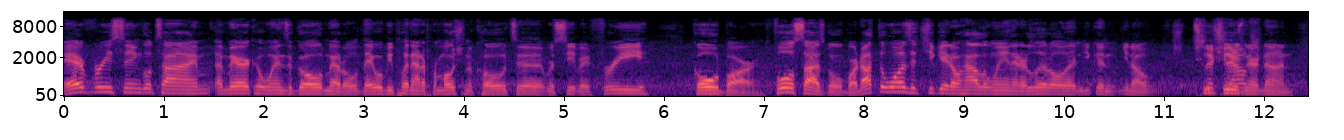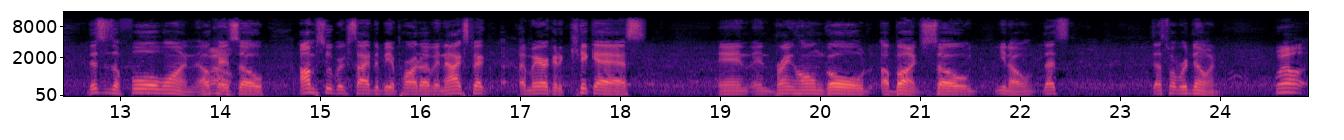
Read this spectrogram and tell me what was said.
every single time America wins a gold medal, they will be putting out a promotional code to receive a free gold bar, full size gold bar, not the ones that you get on Halloween that are little and you can you know two Six shoes ounce? and they're done. This is a full one. Okay, Wow. so I'm super excited to be a part of it, and I expect America to kick ass and and bring home gold a bunch. So you know that's that's what we're doing. Well,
